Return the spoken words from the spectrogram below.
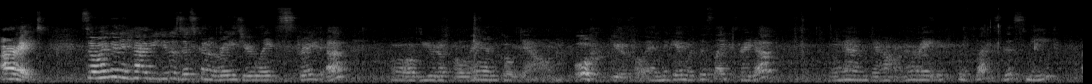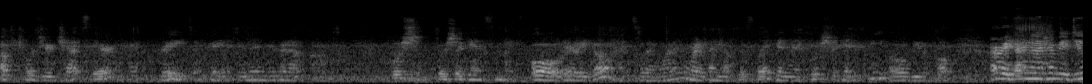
all right. So I'm going to have you do is just going to raise your legs straight up. Oh, beautiful, and go down. Oh, beautiful, and again with this leg straight up and down. All right, if you flex this knee up towards your chest there. Great. Okay, and then you're gonna um, push, push against my. Oh, there you go. That's what I wanted. We're gonna bend up this leg and then push against me. Oh, beautiful. All right. I'm gonna have you do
